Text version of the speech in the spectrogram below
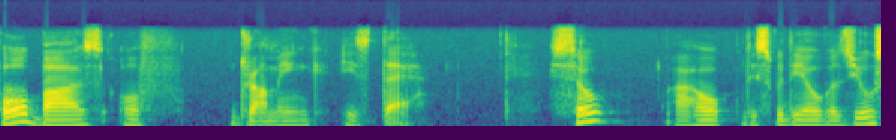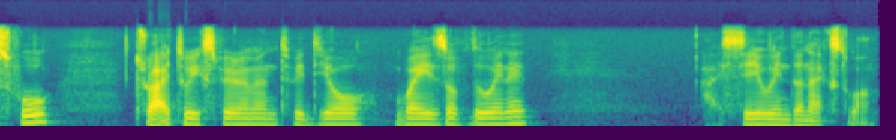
four bars of drumming is there. So I hope this video was useful. Try to experiment with your ways of doing it. I see you in the next one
